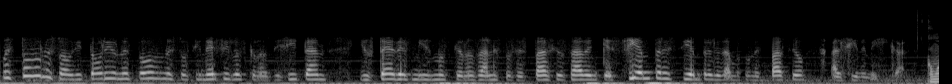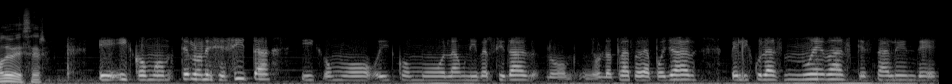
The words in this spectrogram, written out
pues todo nuestro auditorio, todos nuestros cinéfilos que nos visitan y ustedes mismos que nos dan estos espacios saben que siempre, siempre le damos un espacio al cine mexicano. Como debe ser. Y, y como lo necesita y como y como la universidad lo, lo trata de apoyar películas nuevas que salen de,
